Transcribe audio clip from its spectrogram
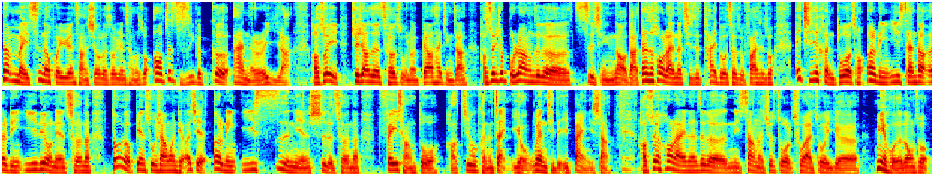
那每次呢回原厂修的时候，原厂都说哦这只是一个个案而已啦。好，所以所以就叫这个车主呢不要太紧张。好，所以就不让这个事情闹大。但是后来呢，其实太多车主发现说，哎，其实很多从二零一三到二零一六年车呢都有变速箱问题，而且二零一四年式的车呢非常多，好，几乎可能占有问题的一半以上。好，所以后来呢，这个你上呢就做出来做一个灭火的动作，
